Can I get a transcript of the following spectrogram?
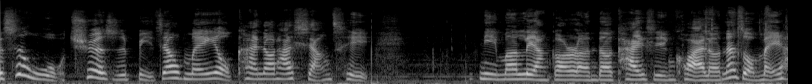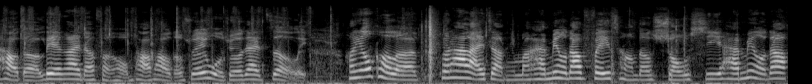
可是我确实比较没有看到他想起你们两个人的开心快乐，那种美好的恋爱的粉红泡泡的，所以我觉得在这里很有可能对他来讲，你们还没有到非常的熟悉，还没有到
